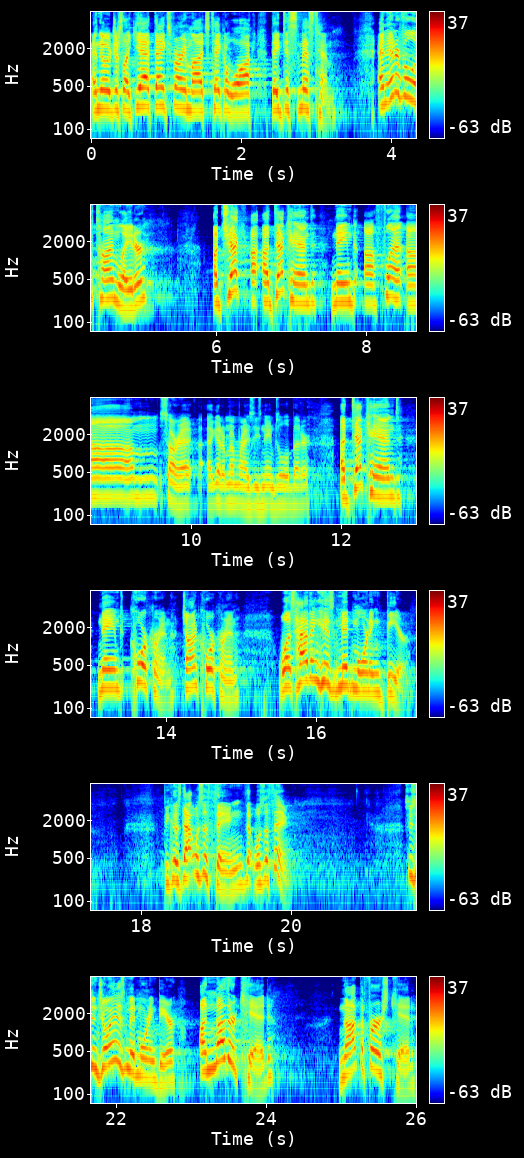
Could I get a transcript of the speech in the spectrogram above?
and they were just like, Yeah, thanks very much, take a walk. They dismissed him. An interval of time later, a, jack, a deckhand named uh, Flan, um, sorry, I, I got to memorize these names a little better. A deckhand named Corcoran, John Corcoran, was having his mid morning beer because that was a thing that was a thing. So he's enjoying his mid morning beer. Another kid, not the first kid,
